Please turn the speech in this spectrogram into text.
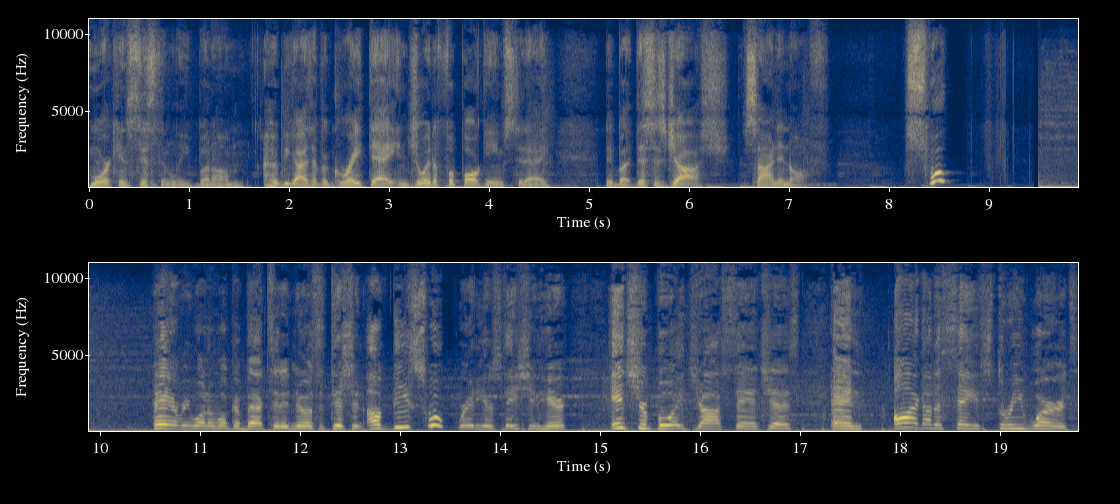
more consistently. But um, I hope you guys have a great day. Enjoy the football games today. But this is Josh signing off. Swoop! Hey everyone, and welcome back to the newest edition of the Swoop radio station here. It's your boy Josh Sanchez, and all I gotta say is three words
